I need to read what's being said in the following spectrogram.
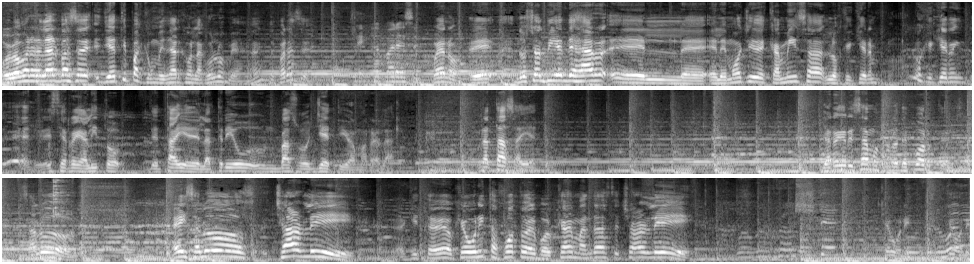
Hoy vamos a regalar base Yeti para combinar con la Colombia, ¿eh? ¿te parece? Sí, me parece. Bueno, eh, no se olviden dejar el, eh, el emoji de camisa, los que quieren, los que quieren eh, ese regalito detalle de la tribu, un vaso Yeti vamos a regalar. Una taza Yeti. Ya regresamos con los deportes. Saludos. Hey, saludos, Charlie. Aquí te veo. Qué bonita foto del volcán mandaste, Charlie. Qué bonito, qué bonito.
